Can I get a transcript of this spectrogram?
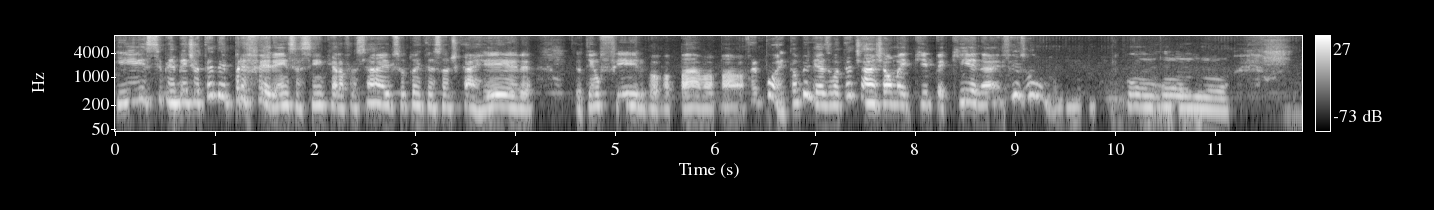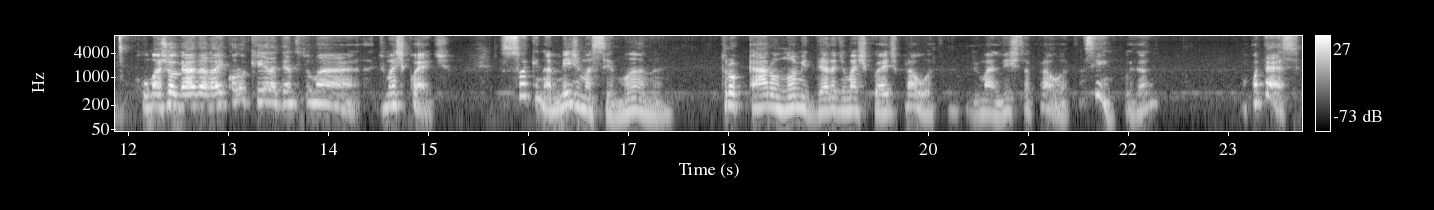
e simplesmente eu até dei preferência, assim, que ela falou assim, ah, eu estou em intenção de carreira, eu tenho filho, papapá, papapá. Eu falei, pô, então beleza, vou até te arranjar uma equipe aqui, né? E fiz um, um, um, uma jogada lá e coloquei ela dentro de uma, de uma squad. Só que na mesma semana, trocaram o nome dela de uma squad para outra, de uma lista para outra. Assim, cuidado. Acontece.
